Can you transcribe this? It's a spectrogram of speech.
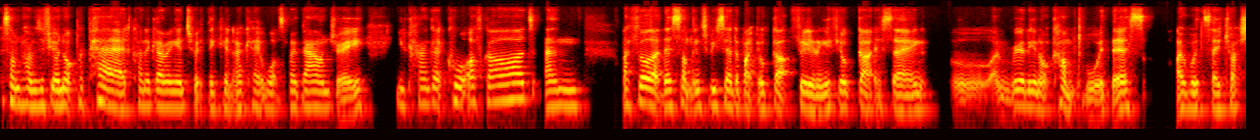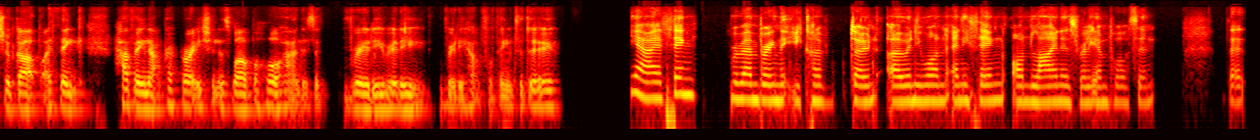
sometimes if you're not prepared kind of going into it thinking okay what's my boundary? you can get caught off guard. And i feel like there's something to be said about your gut feeling. If your gut is saying oh i'm really not comfortable with this i would say trust your gut. But i think having that preparation as well beforehand is a really really really helpful thing to do. Yeah i think remembering that you kind of don't owe anyone anything online is really important. That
